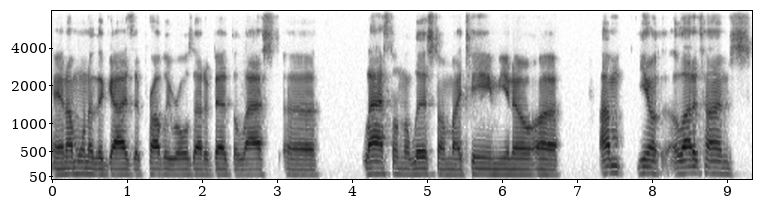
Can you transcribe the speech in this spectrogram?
And I'm one of the guys that probably rolls out of bed the last uh, last on the list on my team. You know, uh, I'm you know a lot of times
